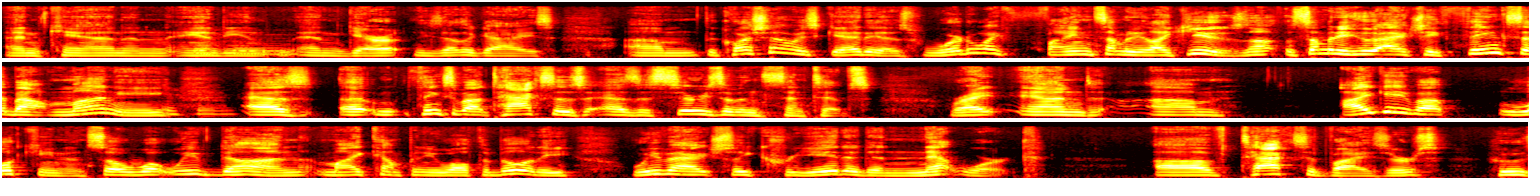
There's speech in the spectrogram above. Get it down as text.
and Ken and Andy mm-hmm. and, and, Garrett, these other guys, um, the question I always get is, where do I find somebody like you? Somebody who actually thinks about money mm-hmm. as, uh, thinks about taxes as a series of incentives, right? And um, I gave up looking. And so what we've done, my company, Wealthability, we've actually created a network of tax advisors who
